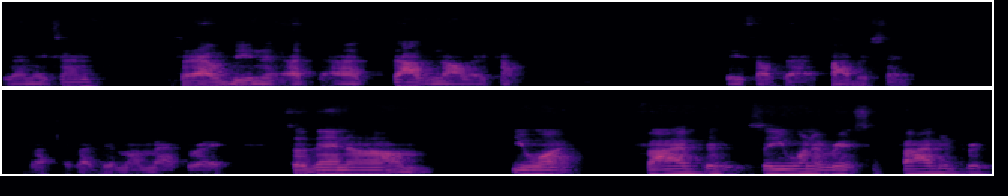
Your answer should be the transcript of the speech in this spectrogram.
Does that make sense? So that would be a, thousand dollar account based off that five percent. If I did my math right. So then um you want five to so you want to risk five to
